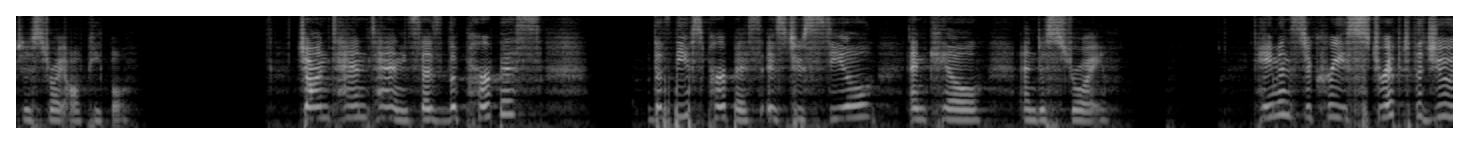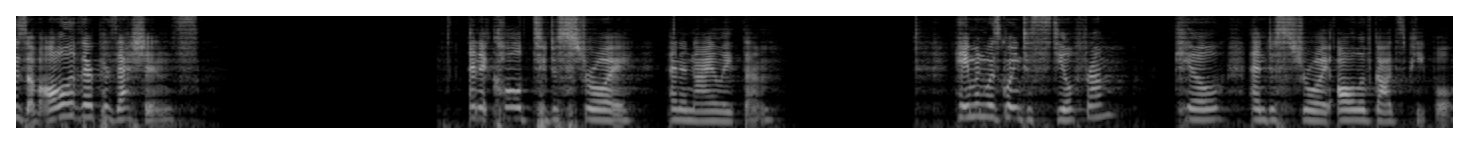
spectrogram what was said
to destroy all people. John 10:10 says the purpose the thief's purpose is to steal and kill and destroy. Haman's decree stripped the Jews of all of their possessions and it called to destroy and annihilate them. Haman was going to steal from, kill, and destroy all of God's people.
